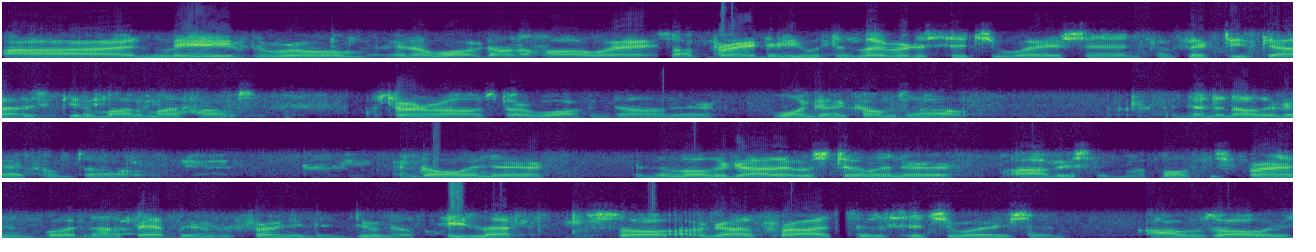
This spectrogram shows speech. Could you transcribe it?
I leave the room and I walk down the hallway. So I prayed that he would deliver the situation, convict these guys, get them out of my house. I turn around and start walking down there. One guy comes out, and then another guy comes out. I go in there, and the other guy that was still in there, obviously my bunkie's friend, but not that big of a friend, he didn't do nothing. He left, so I got apprised to the situation. I was always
